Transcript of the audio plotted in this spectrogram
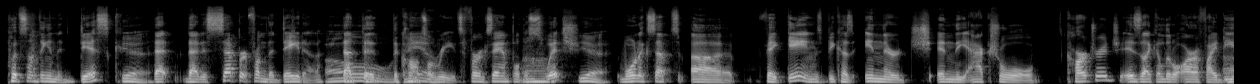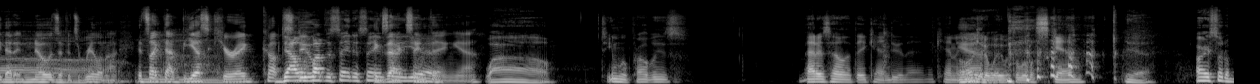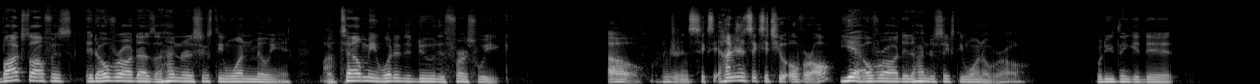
put something in the disk Yeah. that that is separate from the data that the, Oh, the console damn. reads. For example, the Switch yeah. won't accept uh, fake games because in their ch- in the actual cartridge is like a little RFID that it knows if it's real or not. It's like that BS oh. Keurig cups. That was do. about to say the same thing. exact thing. same yeah. thing. Yeah. Wow. Temu probably is mad as hell that they can't do that. They can't Yeah. get away with a little scam. Yeah. All right. So the box office, it overall does 161 million. But tell me, what did it do the first week? Oh, 160, 162 overall. Yeah, overall it did 161 overall. What do you think it did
